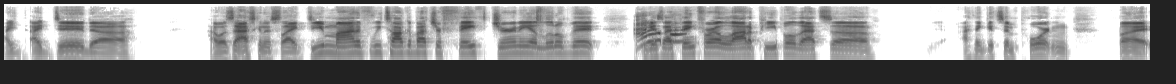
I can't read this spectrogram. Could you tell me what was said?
I I did uh I was asking us like, do you mind if we talk about your faith journey a little bit? because I think for a lot of people that's uh I think it's important. But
